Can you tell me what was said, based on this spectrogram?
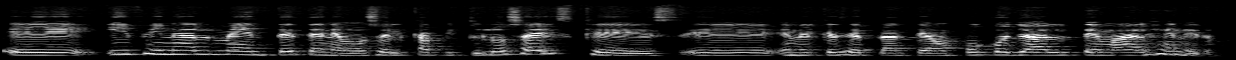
y finalmente tenemos el capítulo 6, que es en el que se plantea un poco ya el tema del género.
